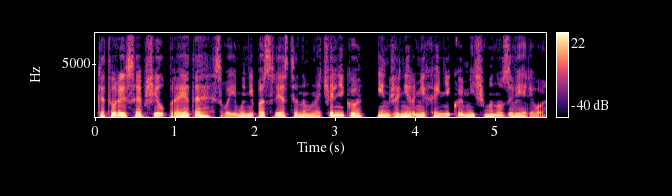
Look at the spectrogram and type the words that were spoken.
который сообщил про это своему непосредственному начальнику, инженер-механику Мичману Звереву.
